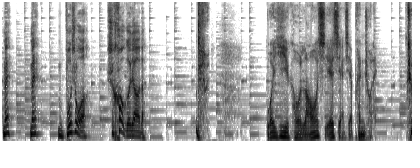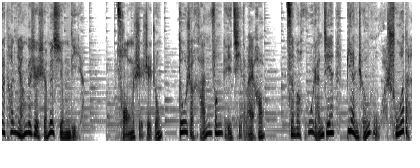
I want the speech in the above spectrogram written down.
没没，不是我，是浩哥叫的。”我一口老血险些喷出来，这他娘的是什么兄弟呀？从始至终都是韩风给起的外号，怎么忽然间变成我说的了？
